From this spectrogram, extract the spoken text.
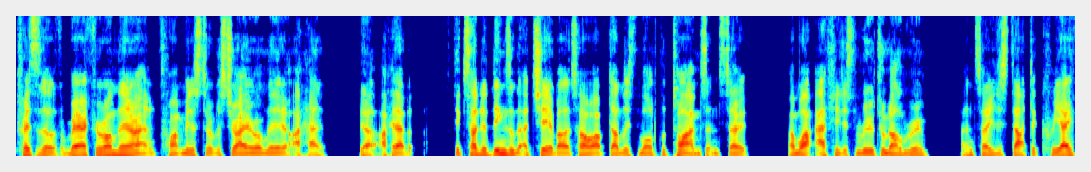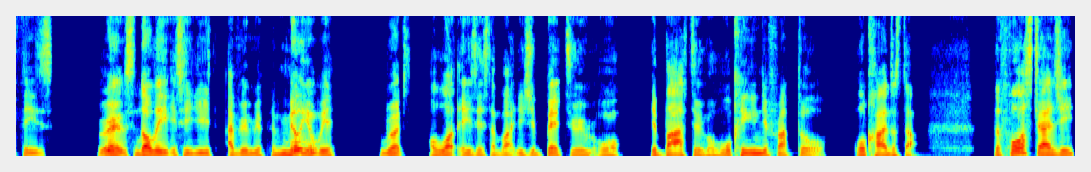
president of America on there, I had prime minister of Australia on there. I had, yeah, I could have 600 things in that chair by the time I've done this multiple times. And so I might actually just move to another room. And so you just start to create these rooms. Not only if you use a room you're familiar with, works a lot easier. So might use your bedroom or your bathroom or walking in your front door, all kinds of stuff. The fourth strategy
